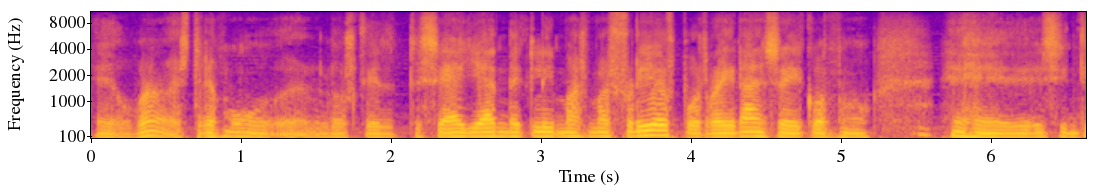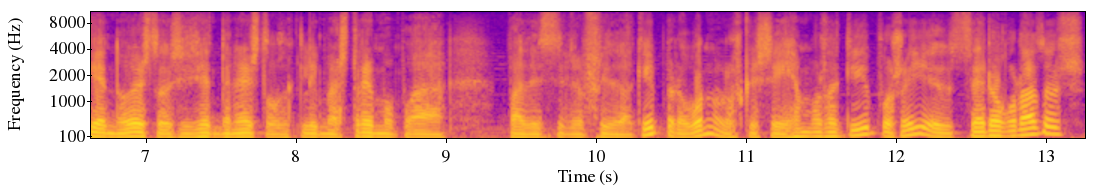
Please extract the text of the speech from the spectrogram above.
eh, bueno, extremo, eh, los que se hallan de climas más fríos, pues reiránse como eh, sintiendo esto, si sienten esto de clima extremo para decir el frío de aquí, pero bueno, los que seguimos de aquí, pues oye, cero grados,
